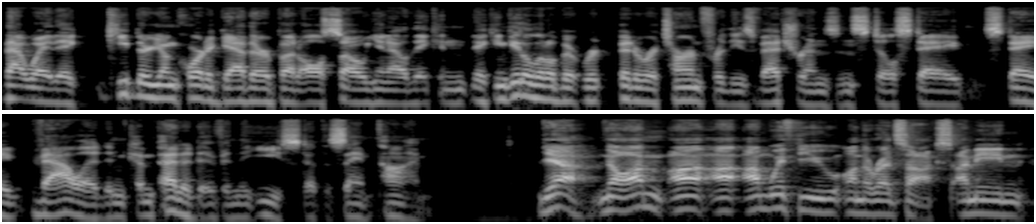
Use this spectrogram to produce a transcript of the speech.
That way they keep their young core together, but also, you know, they can, they can get a little bit, bit of return for these veterans and still stay, stay valid and competitive in the East at the same time. Yeah, no, I'm I, I'm with you on the Red Sox. I mean,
